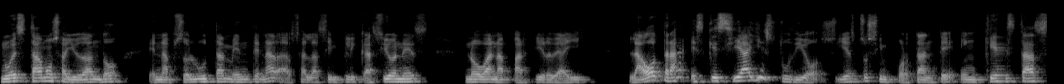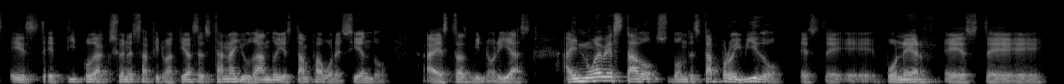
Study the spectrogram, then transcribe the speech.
No estamos ayudando en absolutamente nada, o sea, las implicaciones no van a partir de ahí. La otra es que si hay estudios, y esto es importante, en qué estas este tipo de acciones afirmativas están ayudando y están favoreciendo a estas minorías. Hay nueve estados donde está prohibido este, eh, poner este,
